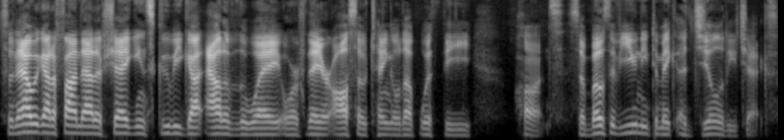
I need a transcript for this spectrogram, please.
So now we got to find out if Shaggy and Scooby got out of the way or if they are also tangled up with the haunts. So both of you need to make agility checks.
